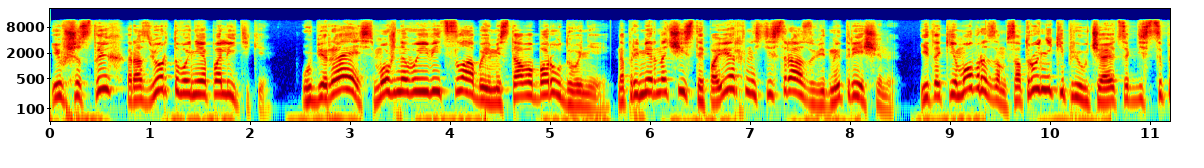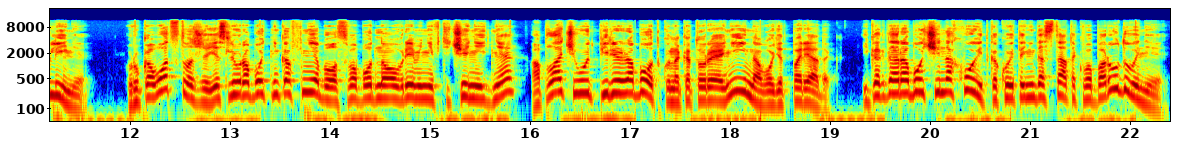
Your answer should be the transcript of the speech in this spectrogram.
И в-шестых, развертывание политики. Убираясь, можно выявить слабые места в оборудовании. Например, на чистой поверхности сразу видны трещины. И таким образом сотрудники приучаются к дисциплине. Руководство же, если у работников не было свободного времени в течение дня, оплачивают переработку, на которой они и наводят порядок. И когда рабочий находит какой-то недостаток в оборудовании,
